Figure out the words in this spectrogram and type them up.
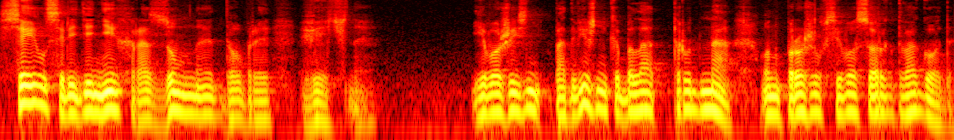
сеял среди них разумное, доброе, вечное. Его жизнь подвижника была трудна, он прожил всего 42 года.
